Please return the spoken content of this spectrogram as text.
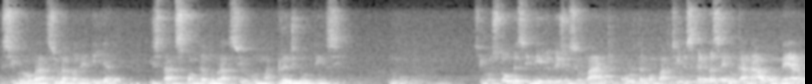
que segurou o Brasil na pandemia e está descontando o Brasil como uma grande potência no mundo. Se gostou desse vídeo, deixe o seu like, curta, compartilhe, inscreva-se aí no canal Homero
